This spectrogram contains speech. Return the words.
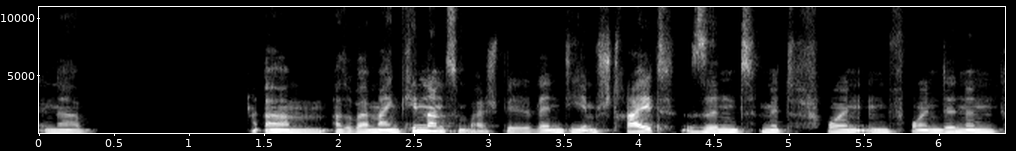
in der ähm, also bei meinen Kindern zum Beispiel, wenn die im Streit sind mit Freunden, Freundinnen,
